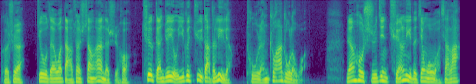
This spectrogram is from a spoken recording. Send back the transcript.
可是就在我打算上岸的时候，却感觉有一个巨大的力量突然抓住了我，然后使尽全力的将我往下拉。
